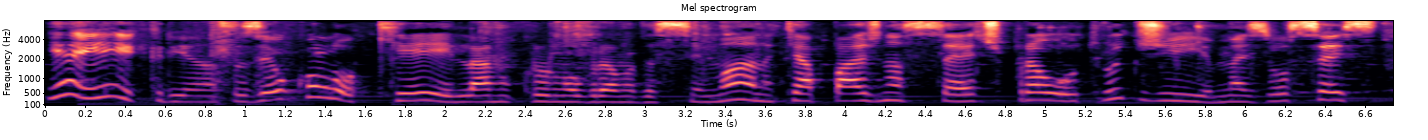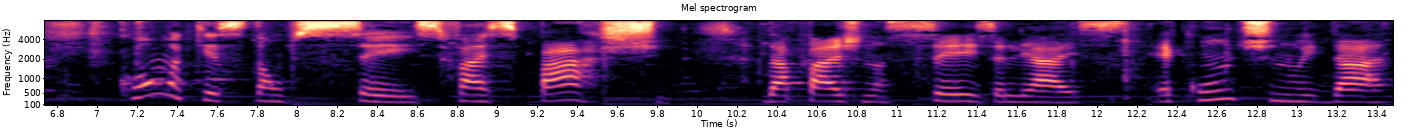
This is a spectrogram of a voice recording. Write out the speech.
E aí, crianças, eu coloquei lá no cronograma da semana que é a página 7 para outro dia, mas vocês, como a questão 6 faz parte da página 6, aliás, é continuidade.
